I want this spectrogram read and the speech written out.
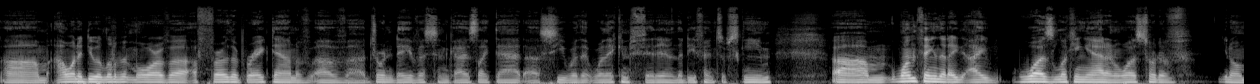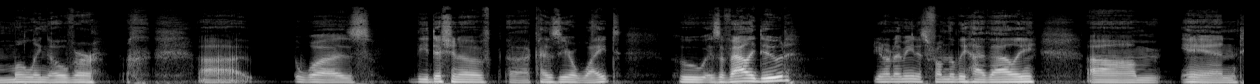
Um, I want to do a little bit more of a, a further breakdown of, of uh, Jordan Davis and guys like that. Uh, see where they, where they can fit in the defensive scheme. Um, one thing that I, I, was looking at and was sort of you know mulling over uh, was the addition of uh, White, who is a Valley dude. You know what I mean? It's from the Lehigh Valley, um, and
